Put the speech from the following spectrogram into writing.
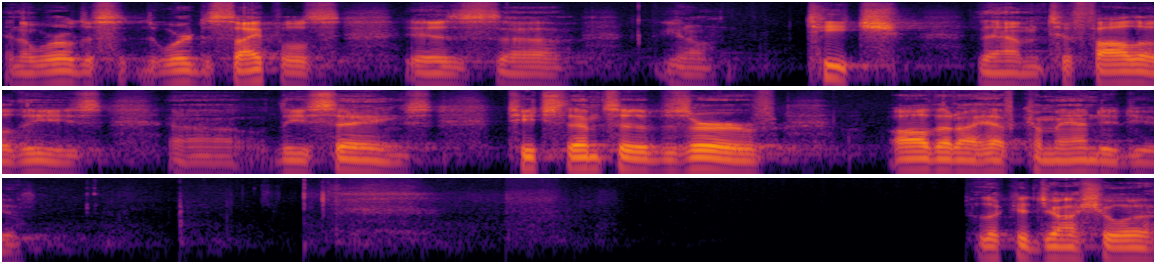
And the word, the word disciples is, uh, you know, teach them to follow these, uh, these sayings. Teach them to observe all that I have commanded you. Look at Joshua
